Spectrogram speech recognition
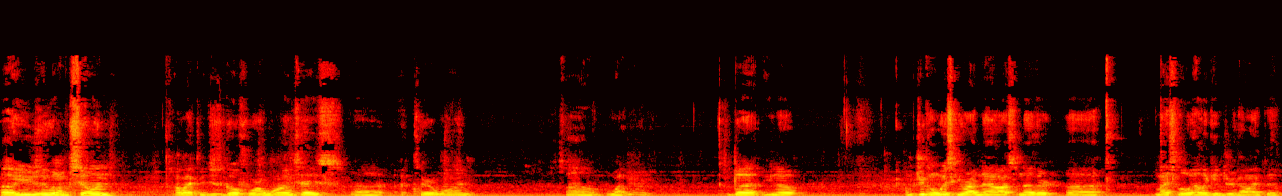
Uh, usually when I'm chilling, I like to just go for a wine taste, uh, a clear wine, um, white wine. But, you know, I'm drinking whiskey right now. It's another uh, nice little elegant drink. I like to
